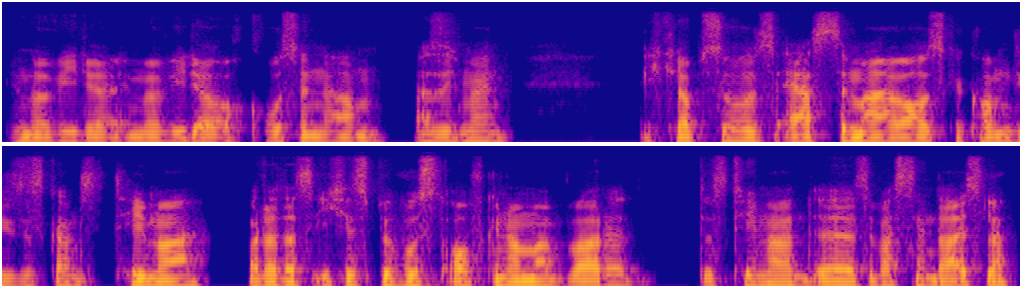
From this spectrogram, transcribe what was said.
Immer wieder, immer wieder auch große Namen. Also ich meine, ich glaube, so das erste Mal rausgekommen, dieses ganze Thema, oder dass ich es bewusst aufgenommen habe, war das Thema äh, Sebastian Deißler.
